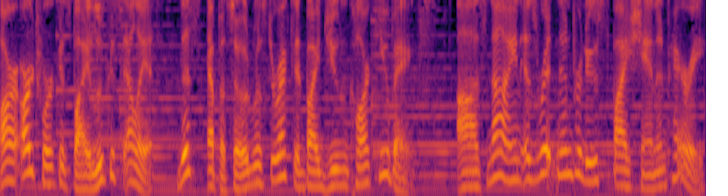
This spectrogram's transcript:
Our artwork is by Lucas Elliott. This episode was directed by June Clark Eubanks. Oz 9 is written and produced by Shannon Perry.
